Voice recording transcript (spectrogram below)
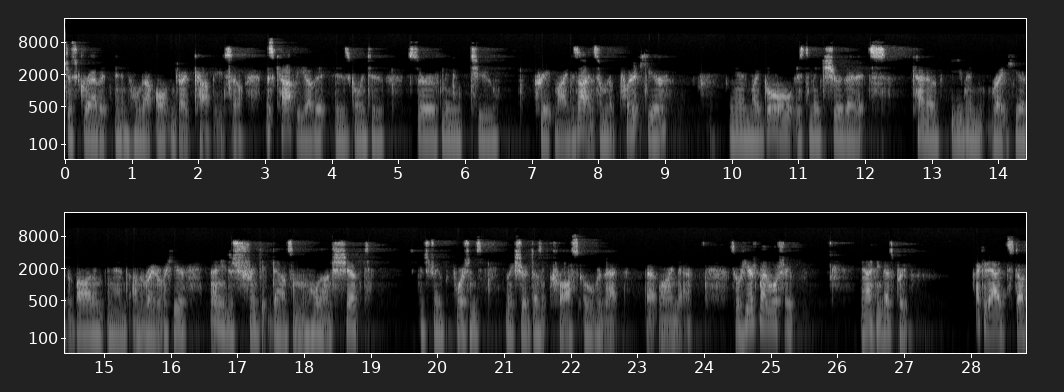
just grab it and hold down Alt and drag copy. So this copy of it is going to serve me to create my design. So I'm going to put it here, and my goal is to make sure that it's kind of even right here at the bottom and on the right over here. And I need to shrink it down, so I'm going to hold on Shift, constrain proportions, make sure it doesn't cross over that, that line there. So here's my little shape, and I think that's pretty. I could add stuff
